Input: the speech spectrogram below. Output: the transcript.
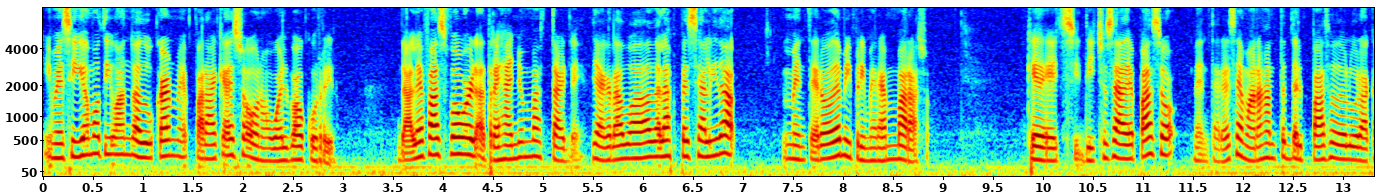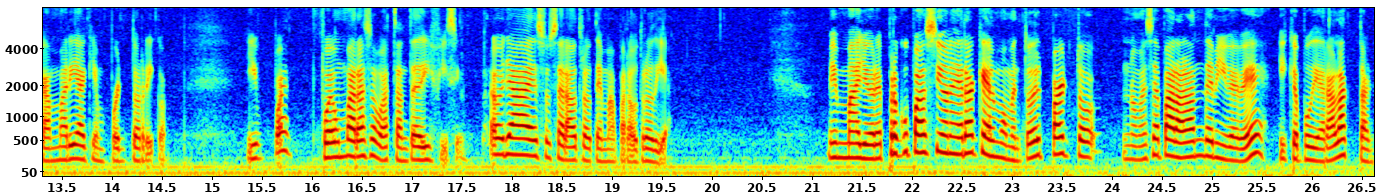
Y me sigue motivando a educarme para que eso no vuelva a ocurrir. Dale fast forward a tres años más tarde, ya graduada de la especialidad, me enteró de mi primer embarazo. Que dicho sea de paso, me enteré semanas antes del paso del huracán María aquí en Puerto Rico. Y pues fue un embarazo bastante difícil. Pero ya eso será otro tema para otro día. Mis mayores preocupaciones era que al momento del parto no me separaran de mi bebé y que pudiera lactar.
